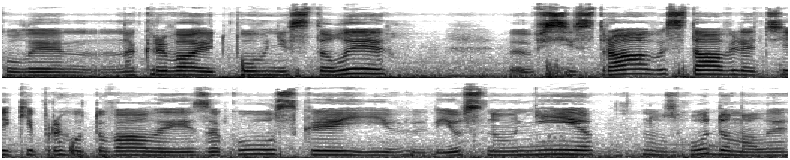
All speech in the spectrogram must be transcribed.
коли накривають повні столи, е, всі страви ставлять, які приготували, і закуски, і, і основні, ну, згодом, але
